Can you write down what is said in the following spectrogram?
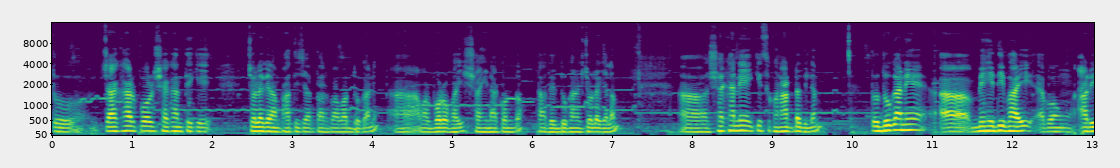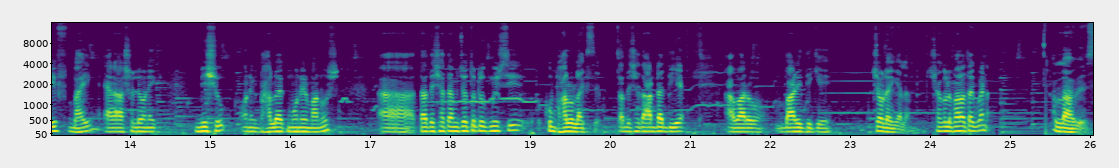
তো চা খাওয়ার পর সেখান থেকে চলে গেলাম ভাতিজা তার বাবার দোকানে। আমার বড় ভাই শাহিন আকন্দ, তাদের দোকানে চলে গেলাম। সেখানে কিছুক্ষণ আড্ডা দিলাম। তো দোকানে মেহেদি ভাই এবং আরিফ ভাই, এরা আসলে অনেক মিশুক, অনেক ভালো এক মনের মানুষ। তাদের সাথে আমি যতটুকু মিশছি, খুব ভালো লাগছে। তাদের সাথে আড্ডা দিয়ে আবারও বাড়ির দিকে চলে গেলাম। সকলে ভালো থাকবেন। আল্লাহ হাফেজ।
